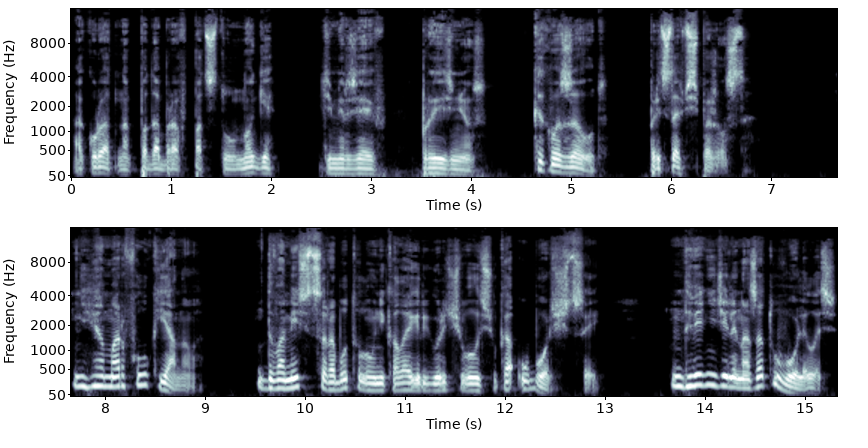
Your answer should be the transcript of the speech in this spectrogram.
аккуратно подобрав под стул ноги, Тимирзяев произнес. «Как вас зовут? Представьтесь, пожалуйста». «Я Марфа Лукьянова. Два месяца работала у Николая Григорьевича Волосюка уборщицей. Две недели назад уволилась.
